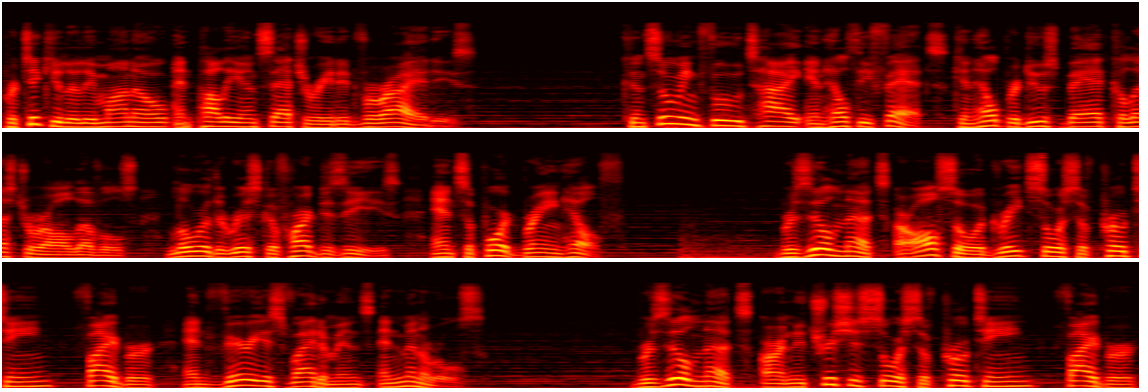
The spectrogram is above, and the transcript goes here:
particularly mono and polyunsaturated varieties. Consuming foods high in healthy fats can help reduce bad cholesterol levels, lower the risk of heart disease, and support brain health. Brazil nuts are also a great source of protein, fiber, and various vitamins and minerals. Brazil nuts are a nutritious source of protein, fiber,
